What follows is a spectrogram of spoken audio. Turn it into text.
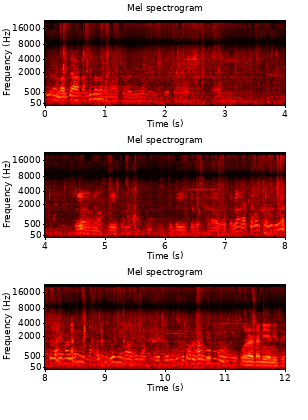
বালতি আর একটা ছিল না। কিন্তু ইউটিউবে ছাড়া হবে না। ওরাটা নিয়ে নিছে।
